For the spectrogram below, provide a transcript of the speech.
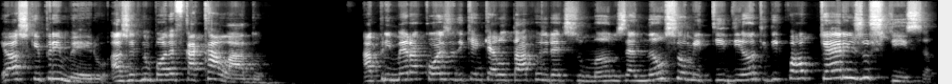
Eu acho que, primeiro, a gente não pode ficar calado. A primeira coisa de quem quer lutar por direitos humanos é não se omitir diante de qualquer injustiça.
